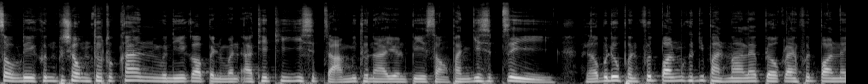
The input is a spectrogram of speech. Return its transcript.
สวัสดีคุณผู้ชมทุกๆท่าน วันนี้ก็เป็นวันอาทิตย์ที่ 23 มิถุนายนปี 2024 เราไปดูผลฟุตบอลเมื่อคืนที่ผ่านมาและโปรแกรมฟุตบอลใน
